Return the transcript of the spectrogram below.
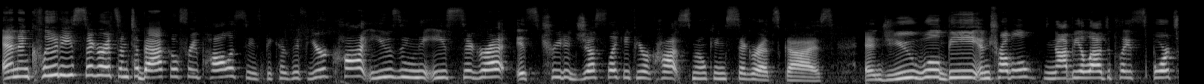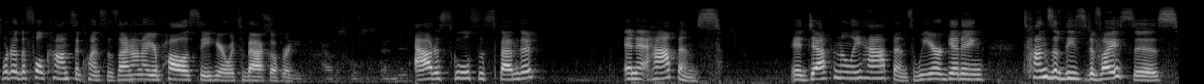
And include e-cigarettes and tobacco-free policies because if you're caught using the e-cigarette, it's treated just like if you're caught smoking cigarettes, guys. And you will be in trouble, not be allowed to play sports. What are the full consequences? I don't know your policy here with tobacco-free. Out of school suspended. Out of school suspended. And it happens. It definitely happens. We are getting tons of these devices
